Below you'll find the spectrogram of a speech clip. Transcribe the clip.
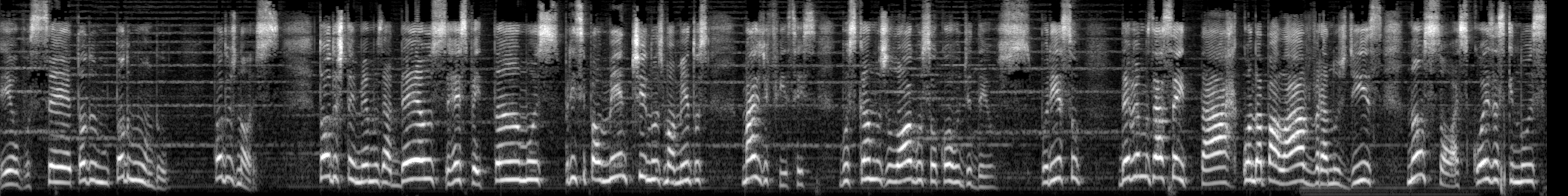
Eu, você, todo, todo mundo. Todos nós. Todos tememos a Deus, respeitamos, principalmente nos momentos mais difíceis. Buscamos logo o socorro de Deus. Por isso, devemos aceitar quando a palavra nos diz não só as coisas que nos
